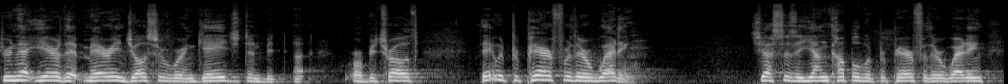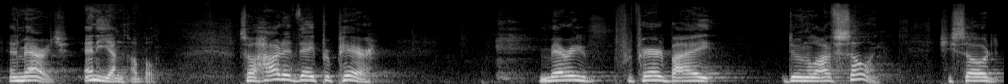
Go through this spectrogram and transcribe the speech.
during that year that Mary and Joseph were engaged and be, uh, or betrothed, they would prepare for their wedding, just as a young couple would prepare for their wedding and marriage, any young couple. So, how did they prepare? Mary prepared by doing a lot of sewing. She sewed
